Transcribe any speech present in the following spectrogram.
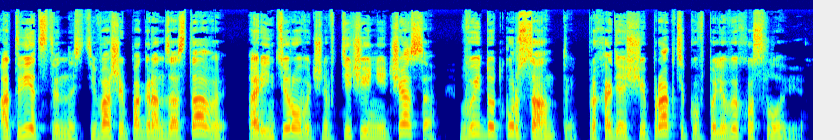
ответственности вашей погранзаставы ориентировочно в течение часа выйдут курсанты, проходящие практику в полевых условиях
